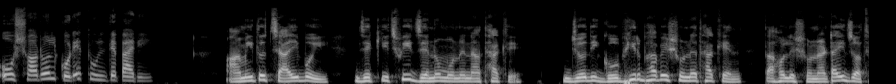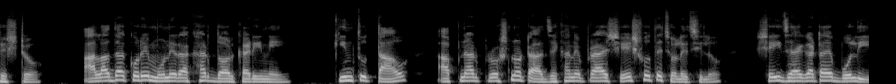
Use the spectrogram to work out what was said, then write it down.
ও সরল করে তুলতে পারি। আমি তো চাইবই যে কিছুই যেন মনে না থাকে। যদি গভীরভাবে শুনে থাকেন, তাহলে শোনাটাই যথেষ্ট। আলাদা করে মনে রাখার দরকারই নেই। কিন্তু তাও আপনার প্রশ্নটা যেখানে প্রায় শেষ হতে চলেছিল, সেই জায়গাটায় বলি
